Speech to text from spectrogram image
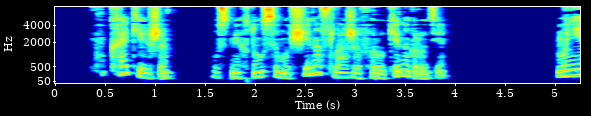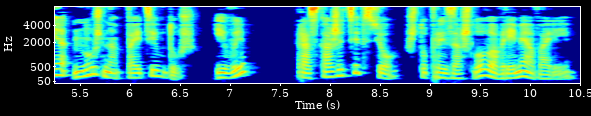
Каких же? Усмехнулся мужчина, сложив руки на груди. Мне нужно пойти в душ, и вы расскажете все, что произошло во время аварии.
